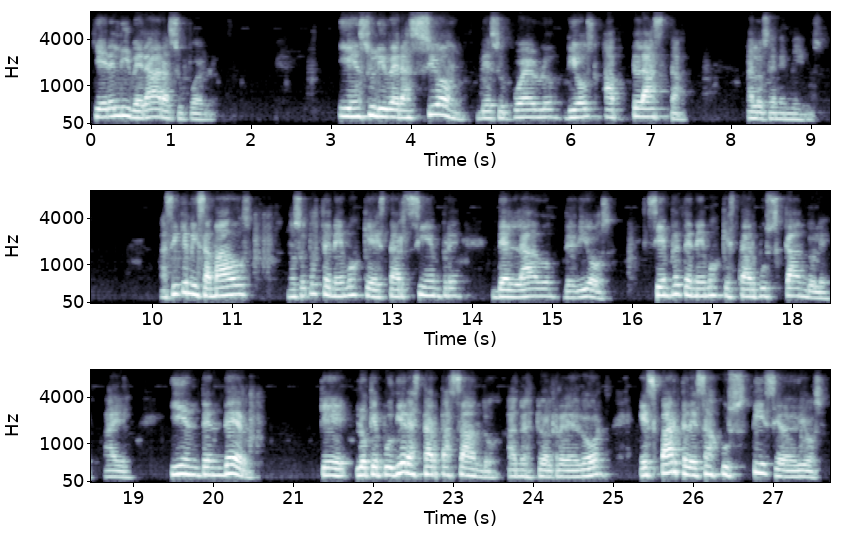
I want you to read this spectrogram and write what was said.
quiere liberar a su pueblo. Y en su liberación de su pueblo, Dios aplasta a los enemigos. Así que mis amados, nosotros tenemos que estar siempre del lado de Dios. Siempre tenemos que estar buscándole a Él y entender que lo que pudiera estar pasando a nuestro alrededor es parte de esa justicia de Dios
